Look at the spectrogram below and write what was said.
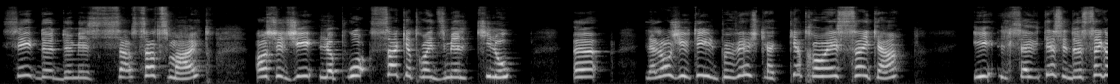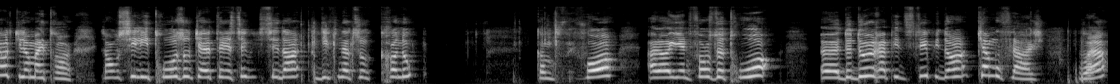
c'est de 2100 cm. Ensuite, j'ai le poids 190 000 kg. Euh, La longévité, il peut vivre jusqu'à 85 ans. Et sa vitesse est de 50 km h Ils ont aussi les trois autres caractéristiques. C'est dans définition chrono. Comme vous pouvez voir. Alors, il y a une force de 3, euh, de 2 rapidité, puis d'un camouflage. Voilà.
